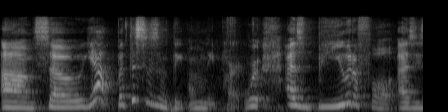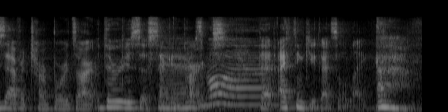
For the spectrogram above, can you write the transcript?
Um, so yeah, but this isn't the only part. We're as beautiful as these avatar boards are. There is a second There's part more. that I think you guys will like.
